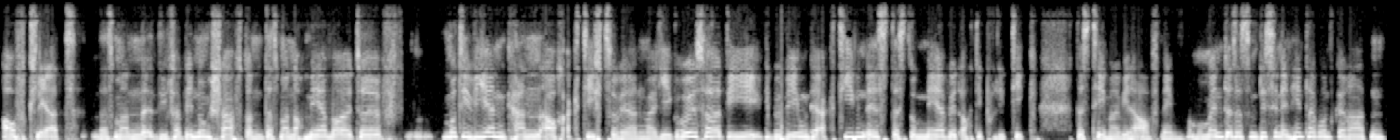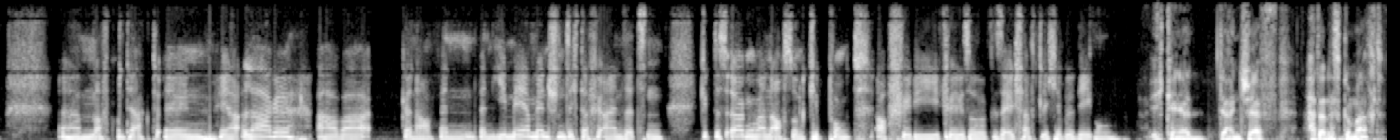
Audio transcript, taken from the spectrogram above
aufklärt, dass man die Verbindung schafft und dass man noch mehr Leute motivieren kann, auch aktiv zu werden. Weil je größer die, die Bewegung der Aktiven ist, desto mehr wird auch die Politik das Thema wieder aufnehmen. Im Moment ist es ein bisschen in den Hintergrund geraten ähm, aufgrund der aktuellen ja, Lage, aber Genau, wenn, wenn je mehr Menschen sich dafür einsetzen, gibt es irgendwann auch so einen Kipppunkt auch für die für so gesellschaftliche Bewegungen. Ich kenne ja deinen Chef. Hat er das gemacht?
